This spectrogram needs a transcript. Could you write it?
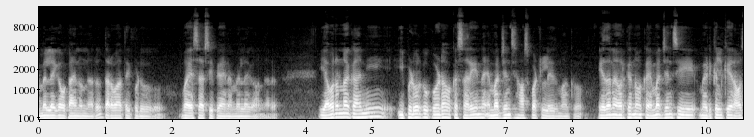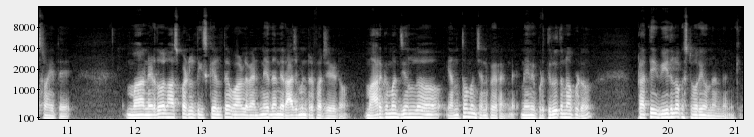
ఎమ్మెల్యేగా ఒక ఆయన ఉన్నారు. తర్వాత ఇప్పుడు వైఎస్ఆర్సీపీ ఆయన ఎమ్మెల్యేగా ఉన్నారు. ఎవరున్నా కానీ ఇప్పటివరకు కూడా ఒక సరైన ఎమర్జెన్సీ హాస్పిటల్ లేదు మాకు. ఏదైనా ఎవరికైనా ఒక ఎమర్జెన్సీ మెడికల్ కేర్ అవసరం అయితే మా నిడదోల్ హాస్పిటల్ తీసుకెళ్తే వాళ్ళు వెంటనే దాన్ని రాజమండ్రి రిఫర్ చేయడం. మార్గ మధ్యంలో ఎంతోమంది చనిపోయారండి. నేను ఇప్పుడు తిరుగుతున్నప్పుడు ప్రతి వీధిలో ఒక స్టోరీ ఉందండి దానికి.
